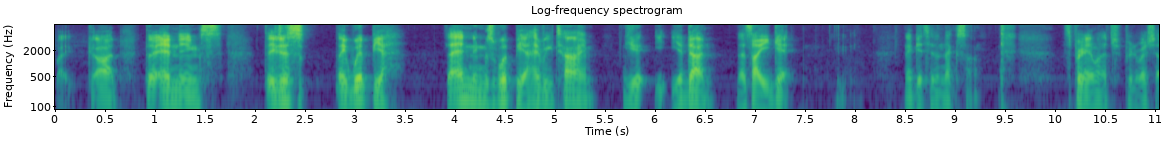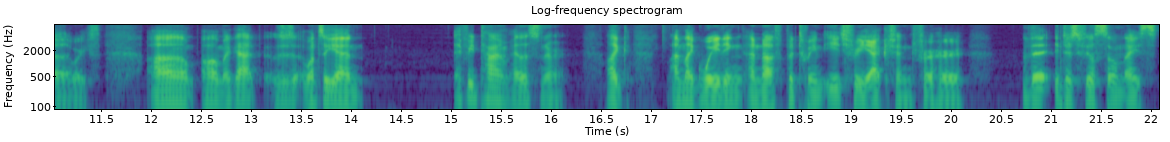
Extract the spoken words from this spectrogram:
my god, the endings, they just they whip you. The endings whip you every time. You you're done. That's all you get. Now get to the next song. it's pretty much pretty much how that works. Um. Oh my god. Just, once again, every time I listen to her, like I'm like waiting enough between each reaction for her that it just feels so nice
